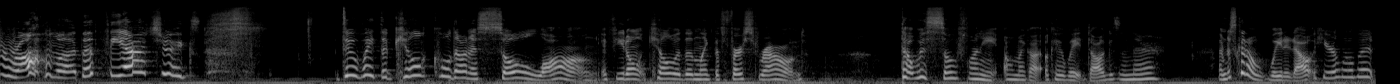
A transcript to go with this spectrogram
drama, the theatrics? Dude, wait, the kill cooldown is so long if you don't kill within like the first round. That was so funny. Oh my god. Okay, wait, dog is in there. I'm just gonna wait it out here a little bit.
